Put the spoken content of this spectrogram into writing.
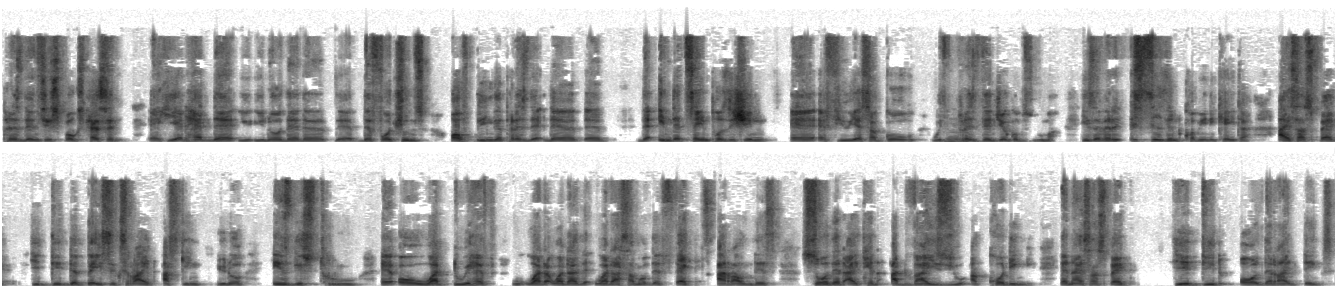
presidency spokesperson. Uh, he had had the, you, you know, the, the, the the fortunes of being the president, the, the, the in that same position uh, a few years ago with mm. President Jacob Zuma. He's a very seasoned communicator. I suspect he did the basics right, asking, you know, is this true? Uh, or what do we have what what are the, what are some of the facts around this so that i can advise you accordingly? And i suspect he did all the right things.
